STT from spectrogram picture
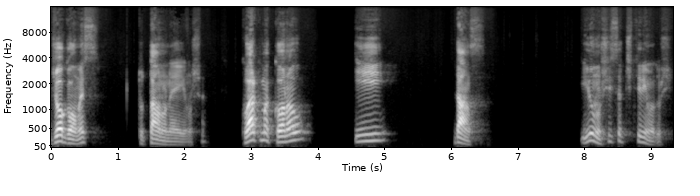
Джо Гомес, тотално не е юноша. Кларк Маконал и Данс. Юноши са четирима души.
